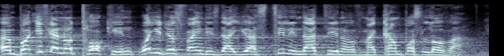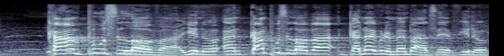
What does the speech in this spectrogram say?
Um, but if you're not talking, what you just find is that you are still in that thing of my campus lover campus lover, you know, and campus lover cannot even remember herself, you know.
